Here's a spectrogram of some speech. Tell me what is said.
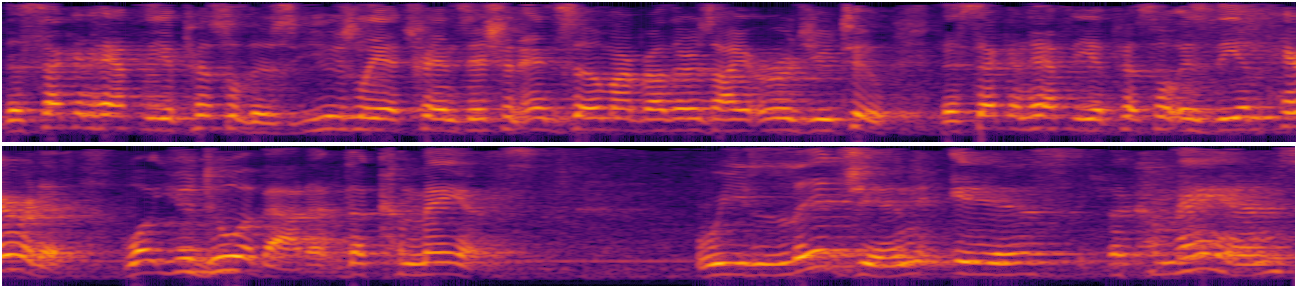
The second half of the epistle, there's usually a transition, and so, my brothers, I urge you to. The second half of the epistle is the imperative, what you do about it, the commands. Religion is the commands,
